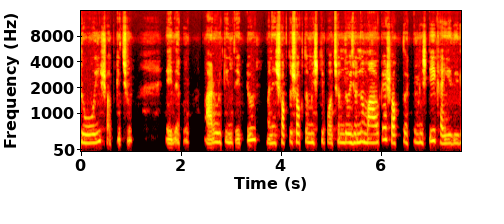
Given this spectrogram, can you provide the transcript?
দই সব কিছু এই দেখো, আর ওর কিন্তু একটু মানে শক্ত শক্ত মিষ্টি পছন্দ, ওই জন্য মা ওকে শক্ত একটা মিষ্টিই খাইয়ে দিল।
